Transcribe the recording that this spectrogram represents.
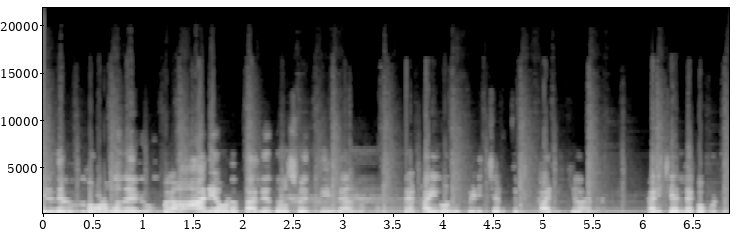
എഴുന്നേൽപ്പ് തുടങ്ങുന്നതിന് മുമ്പ് ആന അവിടെ തലേദിവസം എത്തിയില്ല എന്ന് പറഞ്ഞു കൈ കൊണ്ട് പിടിച്ചെടുത്തിട്ട് കടിക്കുവാന. കടിച്ചെല്ലൊക്കെ പൊട്ടി.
